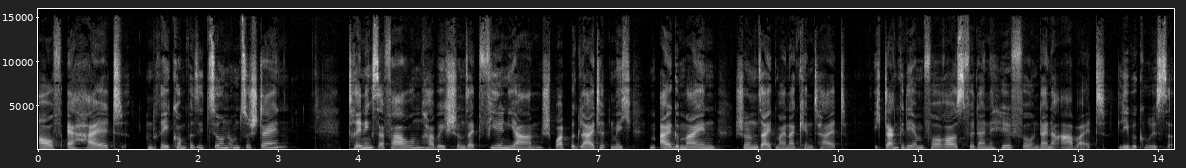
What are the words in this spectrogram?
auf Erhalt und Rekomposition umzustellen? Trainingserfahrung habe ich schon seit vielen Jahren. Sport begleitet mich im Allgemeinen schon seit meiner Kindheit. Ich danke dir im Voraus für deine Hilfe und deine Arbeit. Liebe Grüße.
